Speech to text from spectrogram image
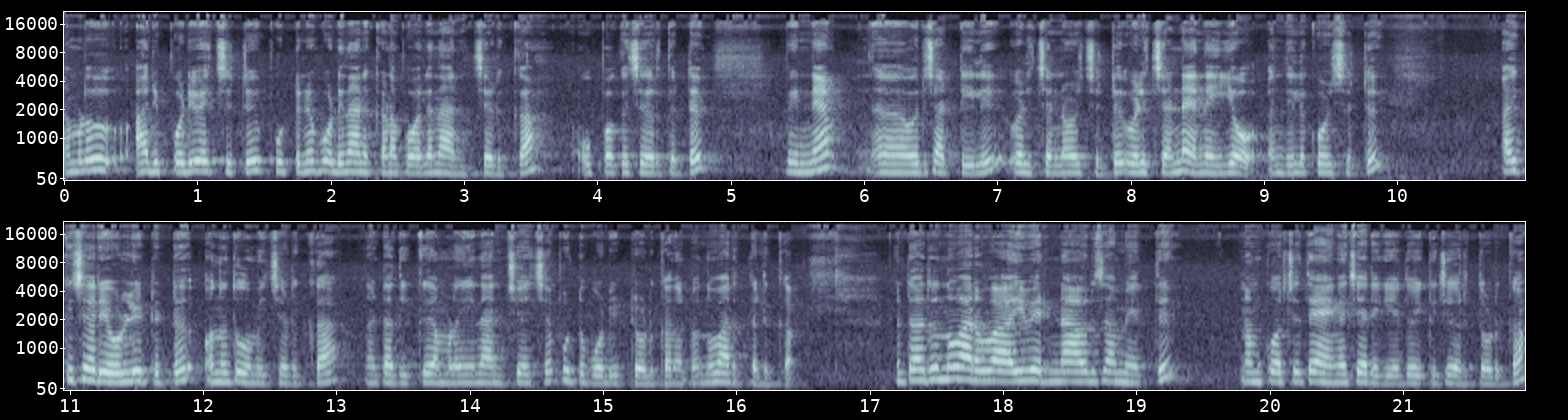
നമ്മൾ അരിപ്പൊടി വെച്ചിട്ട് പുട്ടിന് പൊടി നനക്കണ പോലെ നനച്ചെടുക്കുക. ഉപ്പൊക്കെ ചേർത്തിട്ട്. പിന്നെ ഒരു ചട്ടിയിൽ വെളിച്ചെണ്ണ ഒഴിച്ചിട്ട് വെളിച്ചെണ്ണ നെയ്യോ എന്തെങ്കിലുമൊക്കെ ഒഴിച്ചിട്ട് അതിക്ക് ചെറിയ ഉള്ളി ഇട്ടിട്ട് ഒന്ന് തൂമിച്ചെടുക്കുക. എന്നിട്ട് അതിക്ക് നമ്മൾ ഈ നനച്ച് വെച്ച പുട്ടുപൊടി ഇട്ട് കൊടുക്കുക. എന്നിട്ട് ഒന്ന് വറുത്തെടുക്കുക. എന്നിട്ട് അതൊന്ന് വറവായി വരുന്ന ആ ഒരു സമയത്ത് നമുക്ക് കുറച്ച് തേങ്ങ ചിരകിയത് അതിക്ക് ചേർത്ത് കൊടുക്കാം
